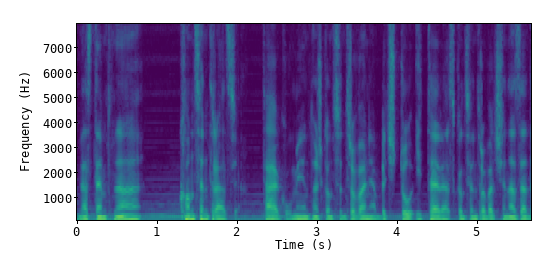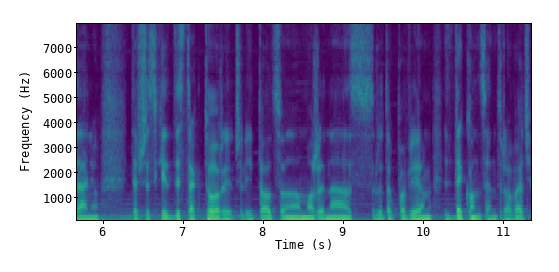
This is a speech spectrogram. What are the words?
Następna koncentracja tak, umiejętność koncentrowania, być tu i teraz, koncentrować się na zadaniu. Te wszystkie dystraktory, czyli to, co może nas, że tak powiem, zdekoncentrować,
